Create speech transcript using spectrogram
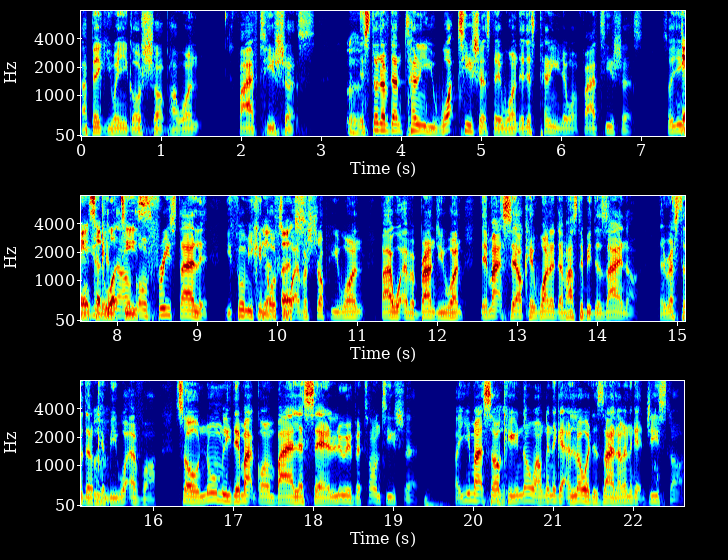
I beg you when you go shop, I want five t-shirts." Mhm. Instead of them telling you what t-shirts they want, they're just telling you they want five t-shirts. So you, They you said can what now tees. go freestyle it. You feel me? You can Yeah, go to facts. whatever shop you want, buy whatever brand you want. They might say, okay, one of them has to be designer. The rest of them can Mhm. be whatever. So normally they might go and buy, let's say, a Louis Vuitton t-shirt. But you might say, Mm. okay, you know what? I'm gonna get a lower design. I'm gonna get G Star.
